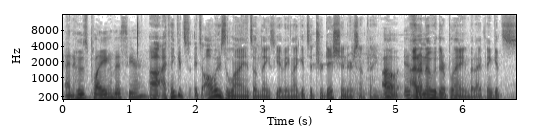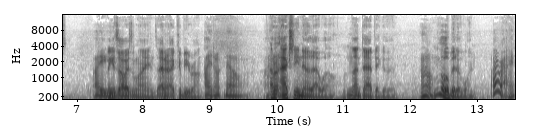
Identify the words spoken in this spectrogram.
And who's playing this year? Uh, I think it's it's always the Lions on Thanksgiving. Like it's a tradition or something. Oh, is I don't it? know who they're playing, but I think it's I, think it's always the Lions. I don't. I could be wrong. I, I don't know. I don't actually know that well. I'm not that big of a. Oh. I'm a little bit of one. All right.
